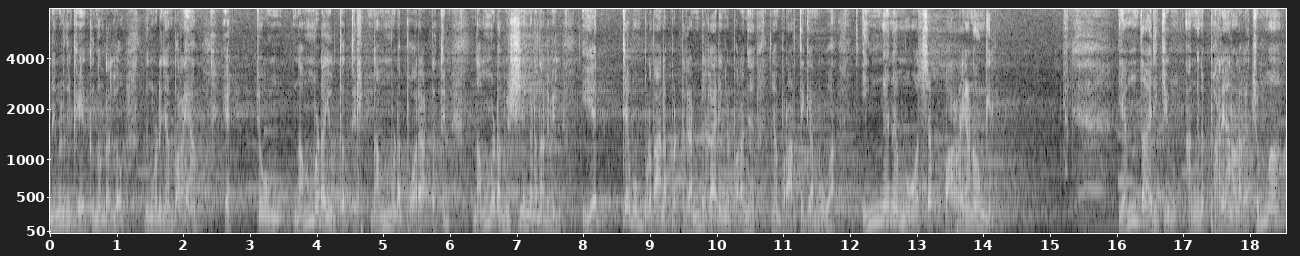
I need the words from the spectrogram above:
നിങ്ങളിത് കേൾക്കുന്നുണ്ടല്ലോ. നിങ്ങളോട് ഞാൻ പറയാം. ഏറ്റവും നമ്മുടെ യുദ്ധത്തിൽ നമ്മുടെ പോരാട്ടത്തിൽ നമ്മുടെ വിഷയങ്ങളുടെ നടുവിൽ ഏറ്റവും പ്രധാനപ്പെട്ട രണ്ട് കാര്യങ്ങൾ പറഞ്ഞ് ഞാൻ പ്രാർത്ഥിക്കാൻ പോവുക. ഇങ്ങനെ മോശം പറയണമെങ്കിൽ എന്തായിരിക്കും അങ്ങനെ പറയാനുള്ള ചുമ്മാ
